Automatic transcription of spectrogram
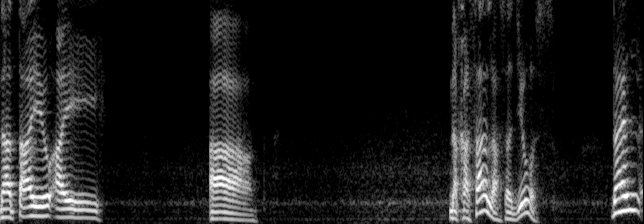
na tayo ay ah nakasala sa Diyos. Dahil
